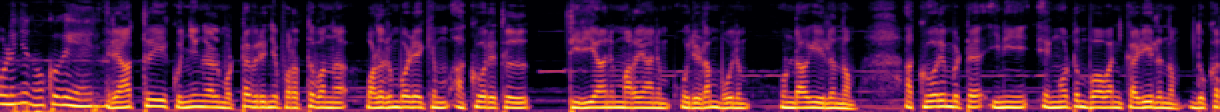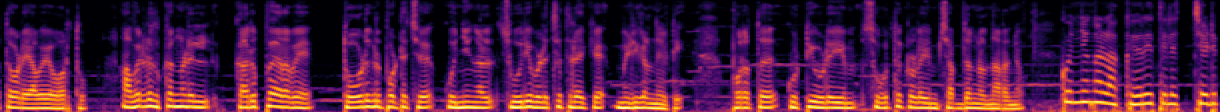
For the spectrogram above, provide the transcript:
ഒളിഞ്ഞു നോക്കുകയായിരുന്നു. രാത്രി കുഞ്ഞുങ്ങൾ മുട്ട വിരിഞ്ഞ് പുറത്തു വന്ന് വളരുമ്പോഴേക്കും അക്വേറിയത്തിൽ തിരിയാനും മറയാനും ഒരിടം പോലും ഉണ്ടാകിയില്ലെന്നും അക്വേറിയം വിട്ട് ഇനി എങ്ങോട്ടും പോവാൻ കഴിയില്ലെന്നും ദുഃഖത്തോടെ അവയെ ഓർത്തു. അവരുടെ ദുഃഖങ്ങളിൽ കറുപ്പേറവെ തോടുകൾ പൊട്ടിച്ച് കുഞ്ഞുങ്ങൾ സൂര്യവെളിച്ചത്തിലേക്ക് മിഴികൾ നീട്ടി. പുറത്ത് കുട്ടിയുടെയും സുഹൃത്തുക്കളുടെയും ശബ്ദങ്ങൾ നിറഞ്ഞു. കുഞ്ഞുങ്ങൾ അക്കേറിയത്തിലെ ചെടി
